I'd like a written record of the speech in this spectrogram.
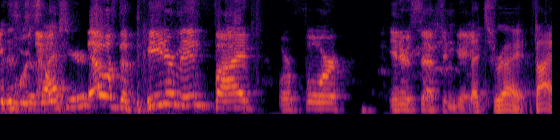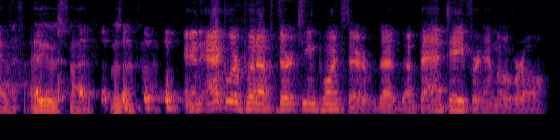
This was that, was, that was the Peterman five or four interception game. That's right. Five. I think it was five. Wasn't it five? And Ekeler put up 13 points there. A, a bad day for him overall.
